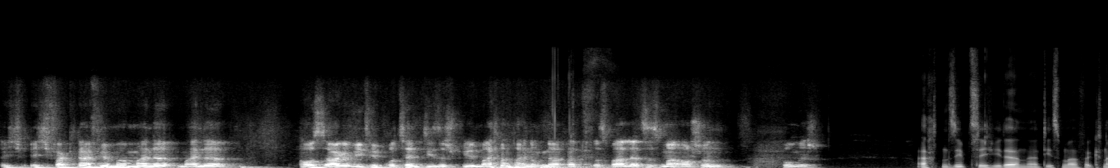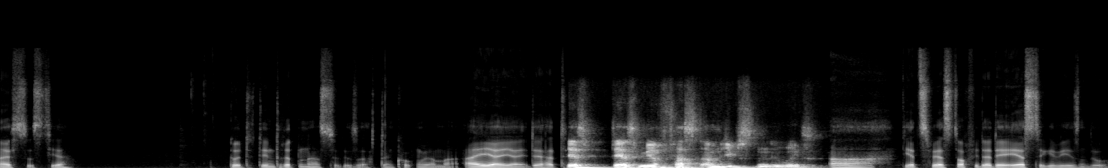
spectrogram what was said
Ich, ich verkneife mir mal meine, meine Aussage, wie viel Prozent dieses Spiel meiner Meinung nach hat. Das war letztes Mal auch schon komisch. 78 wieder. Na, diesmal verkneifst du es dir. Gut, den dritten hast du gesagt. Dann gucken wir mal. Eieiei, der hat. Der ist, der ist mir fast am liebsten übrigens. Ah, jetzt wäre es doch wieder der erste gewesen, du.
